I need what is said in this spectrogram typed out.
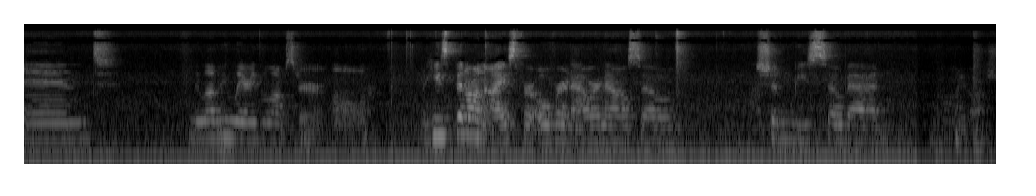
And we love you, Larry the lobster. Oh, he's been on ice for over an hour now, so shouldn't be so bad. Oh my gosh.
